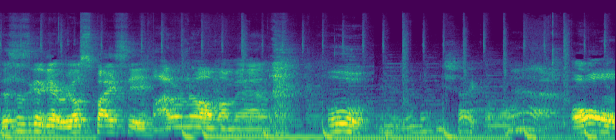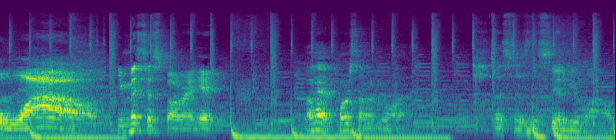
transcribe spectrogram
go. This is gonna get real spicy. I don't know, my man. Ooh. Don't be shy, come on. Yeah. Oh, wow. You missed this spot right here. Go ahead, pour some if you want. This is this is gonna be wild.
